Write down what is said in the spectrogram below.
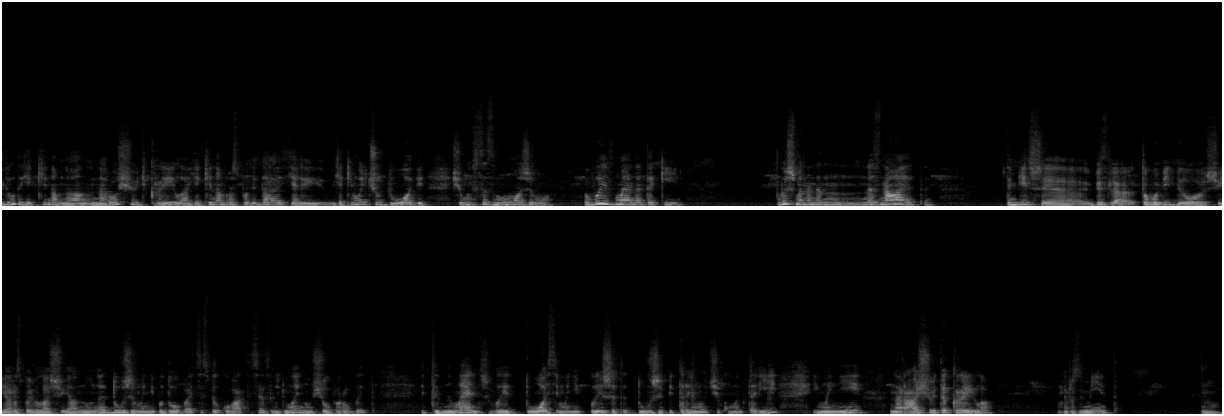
Люди, які нам на- нарощують крила, які нам розповідають, які ми чудові, що ми все зможемо. Ви в мене такі. Ви ж мене не, не знаєте. Тим більше після того відео, що я розповіла, що я ну не дуже мені подобається спілкуватися з людьми, ну що поробити. І тим не менш, ви досі мені пишете дуже підтримуючі коментарі і мені наращуєте крила. Розумієте? Ну.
